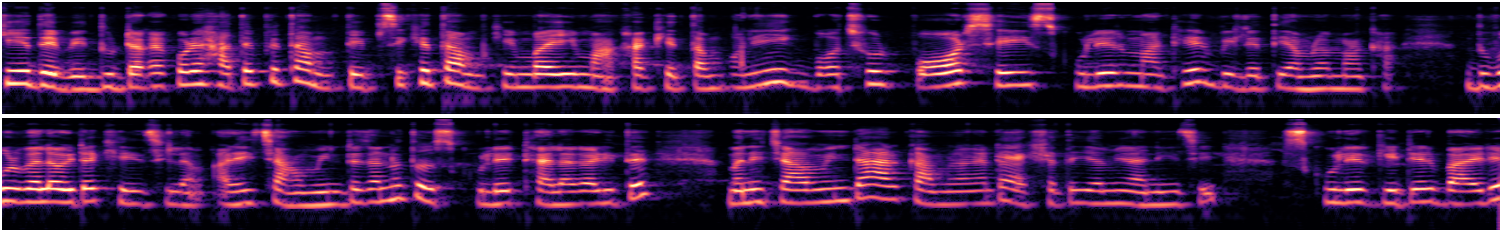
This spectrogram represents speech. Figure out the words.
কে দেবে? দু টাকা করে হাতে পেতাম, পেপসি খেতাম কিংবা এই মাখা খেতাম। অনেক বছর পর সেই স্কুলের মাঠের বিলেতি আমরা মাখা। দুপুরবেলা ওইটা খেয়েছিলাম। আর এই চাউমিনটা জানো তো, স্কুলের ঠেলা গাড়িতে মানে চাউমিনটা আর কামরাঙাটা একসাথেই আমি আনিয়েছি। স্কুলের গেটের বাইরে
